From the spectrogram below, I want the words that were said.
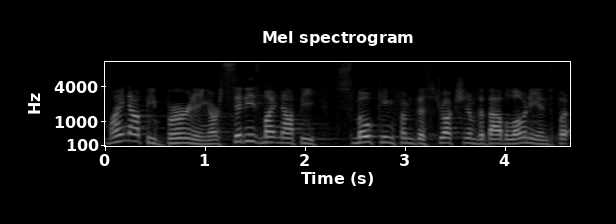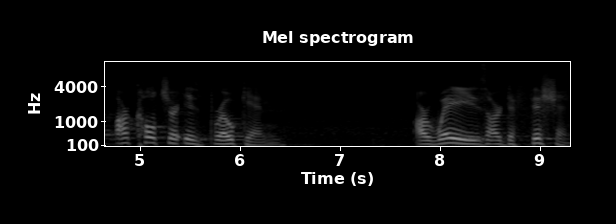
might not be burning, our cities might not be smoking from destruction of the Babylonians, but our culture is broken. Our ways are deficient.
